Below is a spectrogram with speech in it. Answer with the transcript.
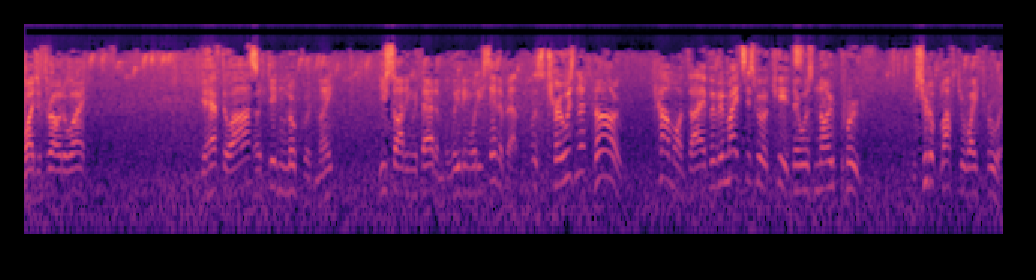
Why'd you throw it away? You have to ask? It didn't look good, mate. You siding with Adam, believing what he said about me. Well, it's true, isn't it? No, Come on, Dave. We've been mates since we were kids. there was no proof. You should have bluffed your way through it.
